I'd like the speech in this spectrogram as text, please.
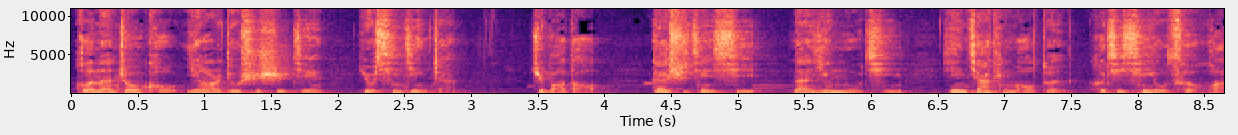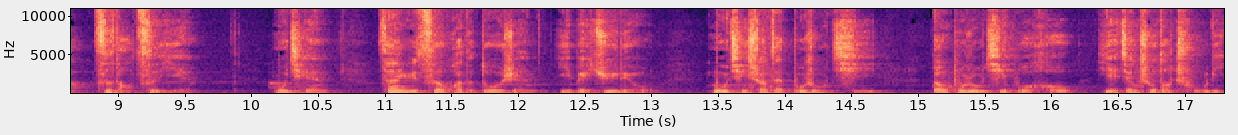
河南周口婴儿丢失事件有新进展。据报道，该事件系男婴母亲因家庭矛盾和其亲友策划自导自演。目前，参与策划的多人已被拘留，母亲尚在哺乳期，等哺乳期过后也将受到处理。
